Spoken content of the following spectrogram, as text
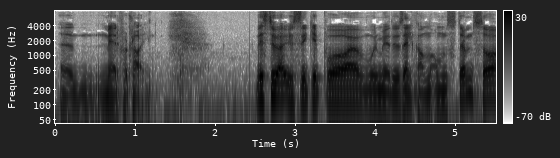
mer forklaring. Hvis du er usikker på hvor mye du selv kan om strøm, så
